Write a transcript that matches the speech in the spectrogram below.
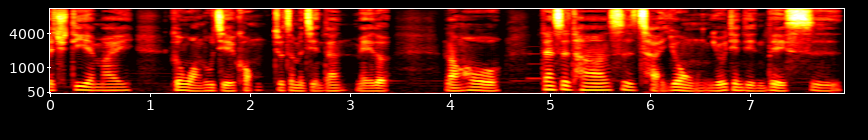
HDMI 跟网络接孔，就这么简单没了。然后，但是它是采用有一点点类似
